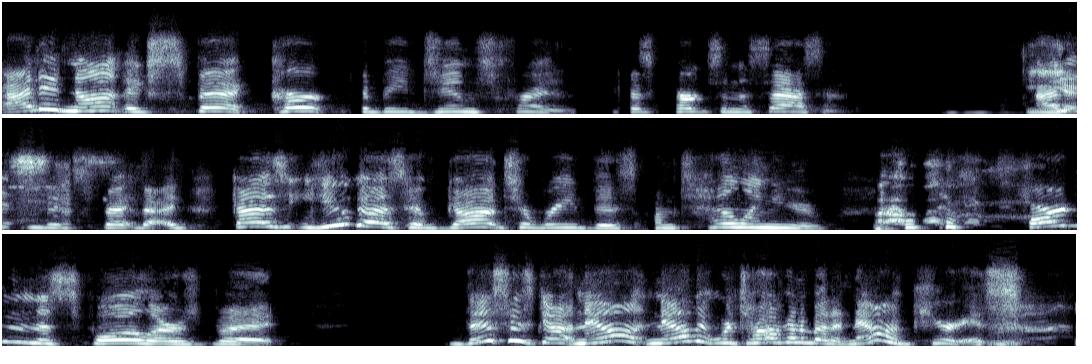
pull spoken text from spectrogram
I did not expect Kurt to be Jim's friend because Kurt's an assassin. I yes. didn't expect that, guys. You guys have got to read this. I'm telling you. Pardon the spoilers, but this has got now. Now that we're talking about it, now I'm curious.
